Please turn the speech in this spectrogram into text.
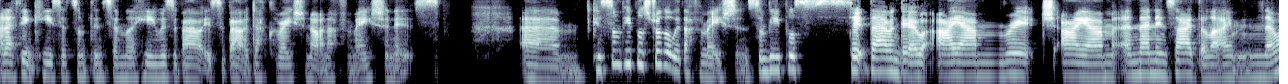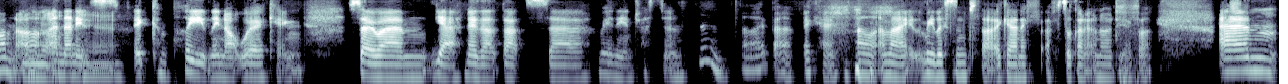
And I think he said something similar. He was about it's about a declaration, not an affirmation. It's um because some people struggle with affirmations. Some people sit there and go i am rich i am and then inside they're like no i'm not, not and then it's yeah. it completely not working. So um yeah no that that's uh really interesting. Hmm, i like that. Okay I'll, i might re-listen to that again if i've still got it on audio but um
